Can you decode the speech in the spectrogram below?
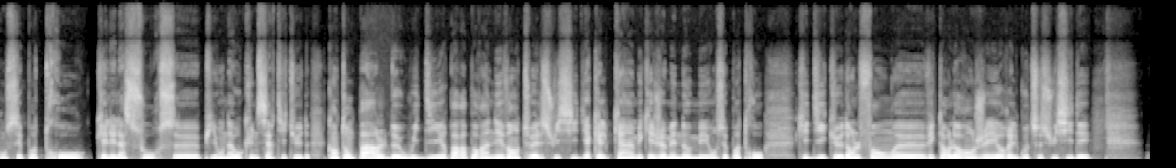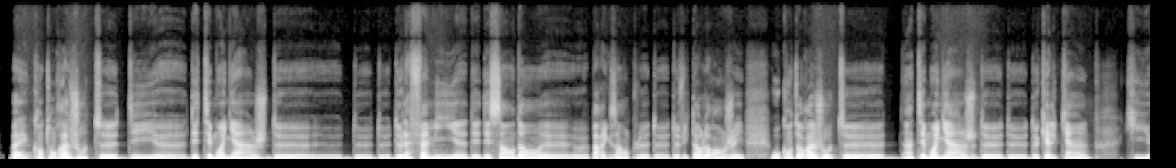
on ne sait pas trop quelle est la source, euh, puis on n'a aucune certitude, quand on parle de oui-dire par rapport à un éventuel suicide, il y a quelqu'un, mais qui est jamais nommé, on ne sait pas trop, qui dit que dans le fond, Victor Loranger aurait le goût de se suicider. Ben, quand on rajoute euh, des, euh, des témoignages de, de, de, la famille, des descendants, euh, par exemple, de, Victor Loranger, ou quand on rajoute un témoignage de, quelqu'un qui,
